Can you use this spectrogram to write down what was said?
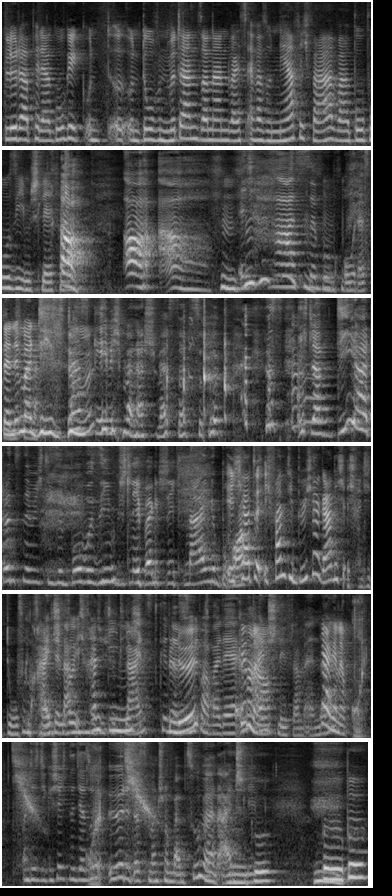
blöder Pädagogik und, äh, und doofen Müttern, sondern weil es einfach so nervig war, war Bobo Siebenschläfer. Oh, oh, oh. Ich hasse Buch. Oh, das ich immer meiner- diese- Das gebe ich meiner Schwester zurück. Ich glaube, die hat uns nämlich diese Bobo Siebenschläfer-Geschichten eingebracht. Ich hatte, ich fand die Bücher gar nicht, ich fand die doof gezeichnet. So, ich fand die nicht blöd. super, weil der ja genau. immer einschläft am Ende. Ja, genau. Und die, die Geschichten sind ja so öde, dass man schon beim Zuhören einschläft. Bobo.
